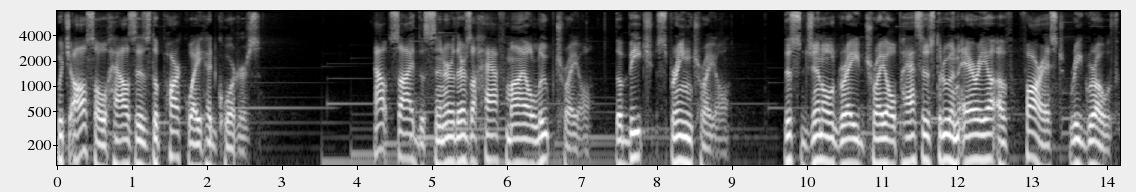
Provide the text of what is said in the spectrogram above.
which also houses the Parkway headquarters. Outside the center, there's a half mile loop trail, the Beech Spring Trail. This gentle grade trail passes through an area of forest regrowth.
